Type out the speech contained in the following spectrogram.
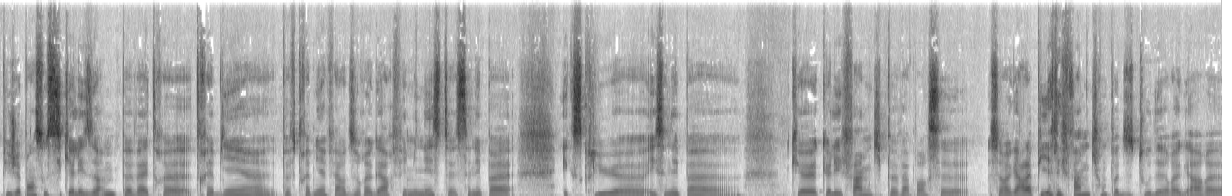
puis je pense aussi que les hommes peuvent être très bien, peuvent très bien faire du regard féministe. Ce n'est pas exclu et ce n'est pas que, les femmes qui peuvent avoir ce, regard-là. Puis il y a des femmes qui n'ont pas du tout de regard euh,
